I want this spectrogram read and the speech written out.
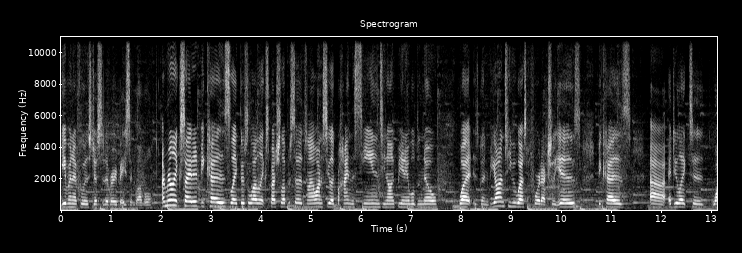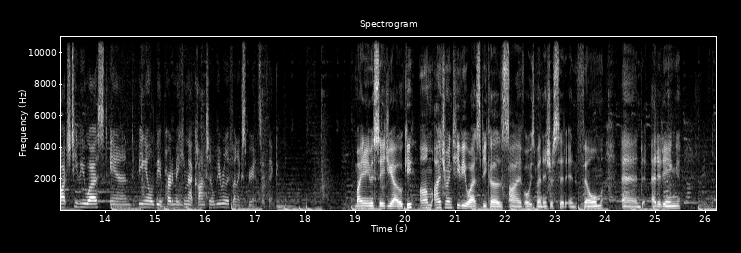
even if it was just at a very basic level. I'm really excited because like there's a lot of like special episodes and I want to see like behind the scenes, you know, like being able to know what is going to be on TV West before it actually is because uh, I do like to watch TV West and being able to be a part of making that content will be a really fun experience, I think. My name is Seiji Aoki. Um, I joined TV West because I've always been interested in film and editing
